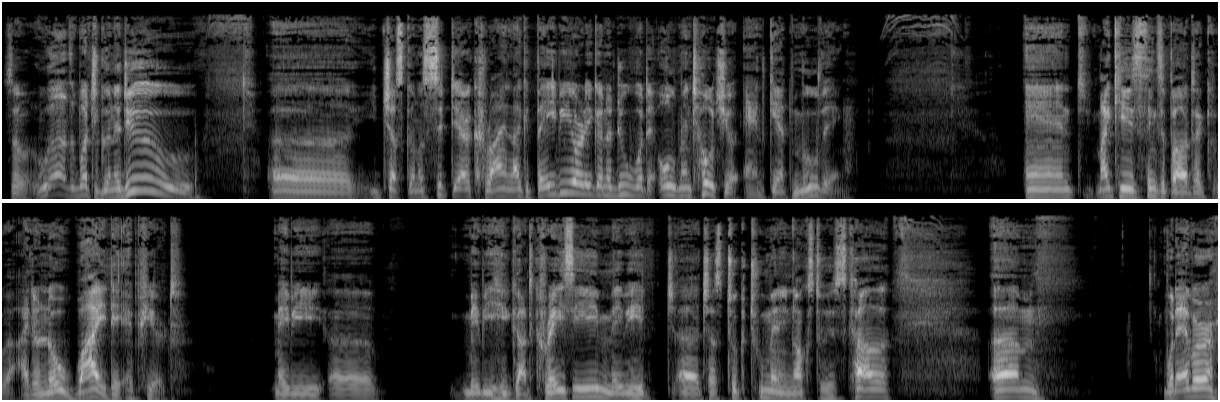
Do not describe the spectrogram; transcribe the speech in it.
So what? What you gonna do? Uh, you just gonna sit there crying like a baby, or you gonna do what the old man told you and get moving? And Mikey thinks about like I don't know why they appeared. Maybe uh, maybe he got crazy. Maybe he uh, just took too many knocks to his skull. Um, whatever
